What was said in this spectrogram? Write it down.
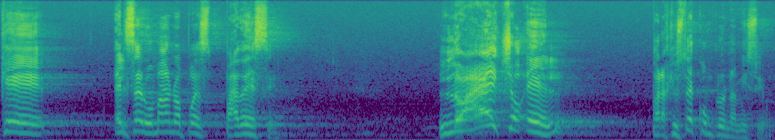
que el ser humano pues padece. Lo ha hecho Él para que usted cumpla una misión.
